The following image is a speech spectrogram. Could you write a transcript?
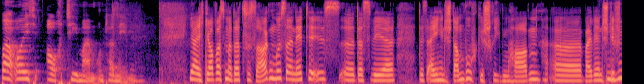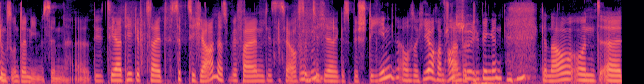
bei euch auch Thema im Unternehmen? Ja, ich glaube, was man dazu sagen muss, Annette, ist, äh, dass wir das eigentlich ein Stammbuch geschrieben haben, äh, weil wir ein mhm. Stiftungsunternehmen mhm. sind. Äh, die CAT gibt es seit 70 Jahren, also wir feiern dieses Jahr auch mhm. 70-jähriges Bestehen, also hier auch am Standort oh, Tübingen. Mhm. Genau, und der,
